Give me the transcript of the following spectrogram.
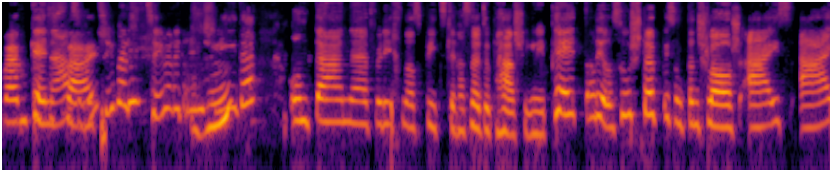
wenn du Genau, das so sagst. Zwiebeln, Zwiebeln reinschneiden. Und dann äh, vielleicht noch ein bisschen, ich weiß nicht, ob du hast irgendwie Peterli oder sonst etwas. Und dann schlägst du ein Ei,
